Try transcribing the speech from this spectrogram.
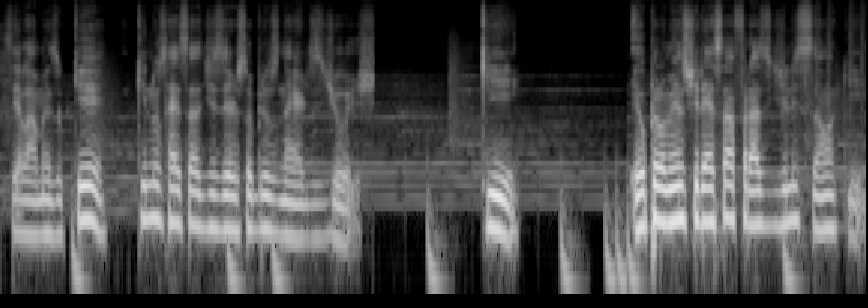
sei lá, mas o que? O que nos resta dizer sobre os nerds de hoje? Que eu pelo menos tirei essa frase de lição aqui.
